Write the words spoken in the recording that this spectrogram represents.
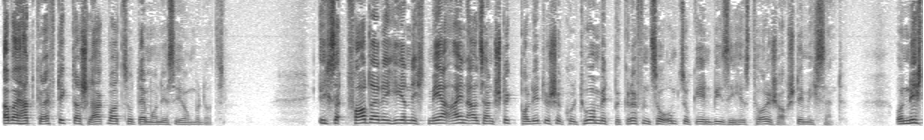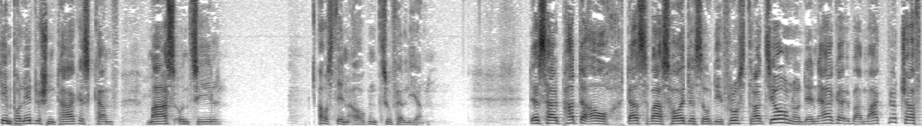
Aber er hat kräftig das Schlagwort zur Dämonisierung benutzt. Ich fordere hier nicht mehr ein, als ein Stück politische Kultur mit Begriffen so umzugehen, wie sie historisch auch stimmig sind. Und nicht im politischen Tageskampf Maß und Ziel aus den Augen zu verlieren. Deshalb hatte auch das, was heute so die Frustration und den Ärger über Marktwirtschaft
